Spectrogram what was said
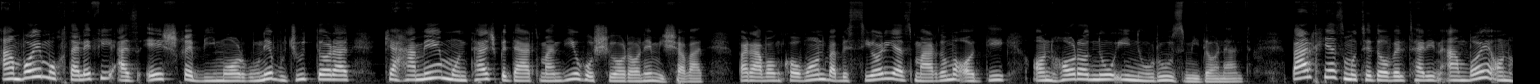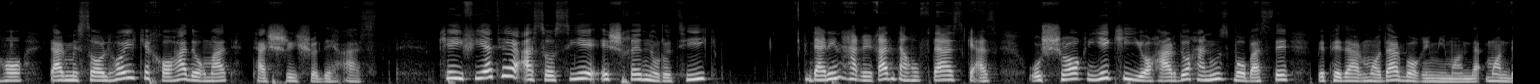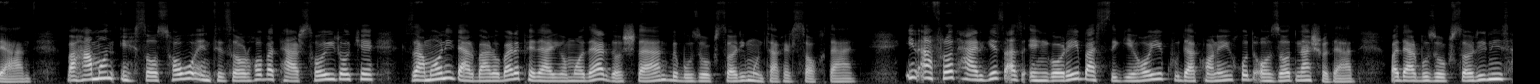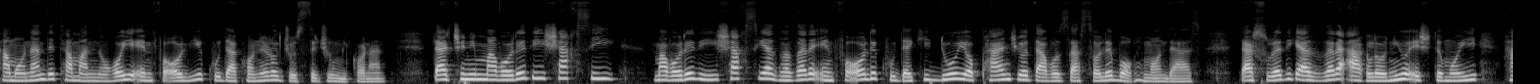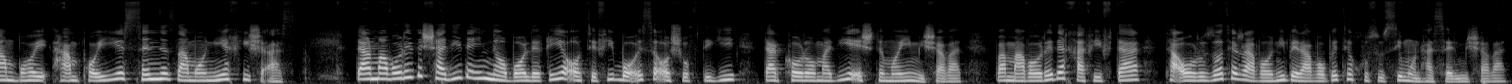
انواع مختلفی از عشق بیمارگونه وجود دارد که همه منتج به دردمندی هوشیارانه می شود و روانکاوان و بسیاری از مردم عادی آنها را نوعی نوروز می دانند. برخی از متداولترین انواع آنها در مثالهایی که خواهد آمد تشریح شده است. کیفیت اساسی عشق نوروتیک در این حقیقت نهفته است که از اشاق یکی یا هر دو هنوز وابسته به پدر مادر باقی می اند و همان احساسها و انتظارها و ترسهایی را که زمانی در برابر پدر یا مادر داشتند به بزرگسالی منتقل ساختند این افراد هرگز از انگاره بستگی های کودکانه خود آزاد نشدند و در بزرگسالی نیز همانند تمناهای انفعالی کودکانه را جستجو می کنند. در چنین مواردی شخصی مواردی شخصی از نظر انفعال کودکی دو یا پنج یا دوازده ساله باقی مانده است در صورتی که از نظر اقلانی و اجتماعی همپایی سن زمانی خیش است در موارد شدید این نابالغی عاطفی باعث آشفتگی در کارآمدی اجتماعی می شود و موارد خفیفتر تعارضات روانی به روابط خصوصی منحصر می شود.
